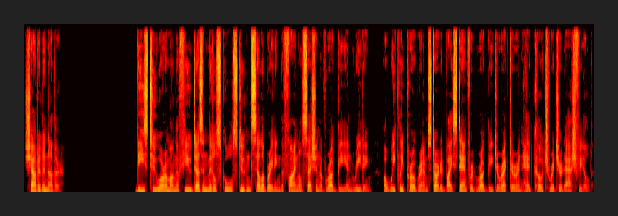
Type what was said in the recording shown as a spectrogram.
Shouted another. These two are among a few dozen middle school students celebrating the final session of Rugby and Reading, a weekly program started by Stanford rugby director and head coach Richard Ashfield.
